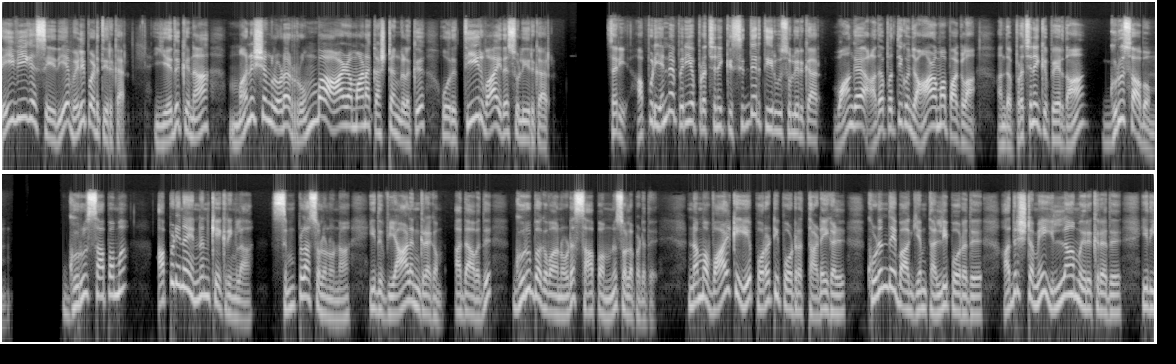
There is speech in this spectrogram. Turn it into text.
தெய்வீக செய்தியை வெளிப்படுத்தியிருக்கார். எதுக்குன்னா மனுஷங்களோட ரொம்ப ஆழமான கஷ்டங்களுக்கு ஒரு தீர்வா இதை சொல்லியிருக்கார். சரி அப்படி என்ன பெரிய பிரச்சனைக்கு சித்தர் தீர்வு சொல்லியிருக்கார்? வாங்க அத பத்தி கொஞ்சம் ஆழமா பார்க்கலாம். அந்த பிரச்சனைக்கு பேர் தான் குரு சாபம் குரு சாபமா அப்படின்னா என்னன்னு கேக்குறீங்களா? சிம்பிளா சொல்லணும்னா இது வியாழன் கிரகம் அதாவது குரு பகவானோட சாப்பம்னு சொல்லப்படுது. நம்ம வாழ்க்கையே புரட்டி போடுற தடைகள் குழந்தை பாக்கியம் தள்ளி போறது அதிர்ஷ்டமே இல்லாம இருக்கிறது இது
